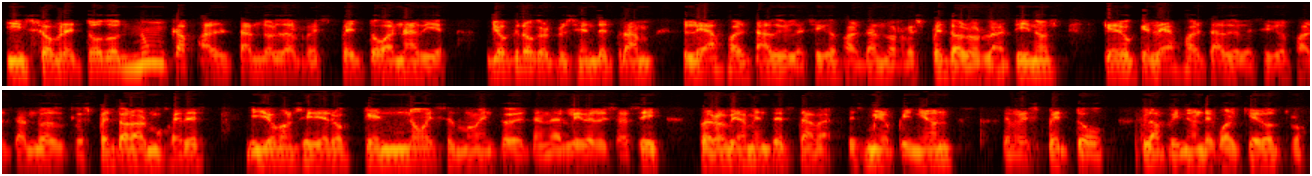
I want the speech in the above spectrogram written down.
Y sobre todo, nunca faltándole el respeto a nadie. Yo creo que el presidente Trump le ha faltado y le sigue faltando el respeto a los latinos. Creo que le ha faltado y le sigue faltando el respeto a las mujeres. Y yo considero que no es el momento de tener líderes así. Pero obviamente esta es mi opinión y respeto la opinión de cualquier otro.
